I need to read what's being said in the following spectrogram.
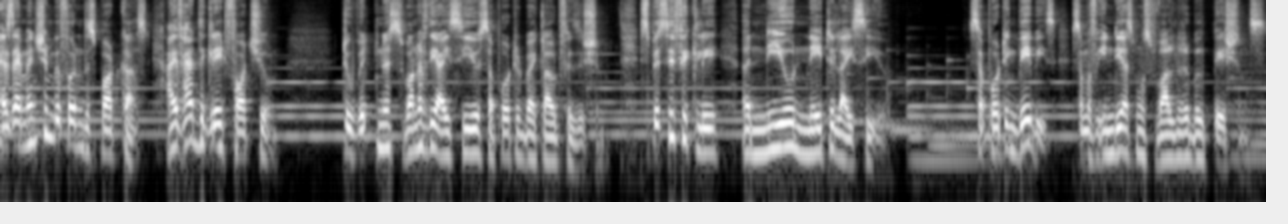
As I mentioned before in this podcast, I've had the great fortune to witness one of the ICUs supported by Cloudphysician, specifically a neonatal ICU, supporting babies, some of India's most vulnerable patients.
